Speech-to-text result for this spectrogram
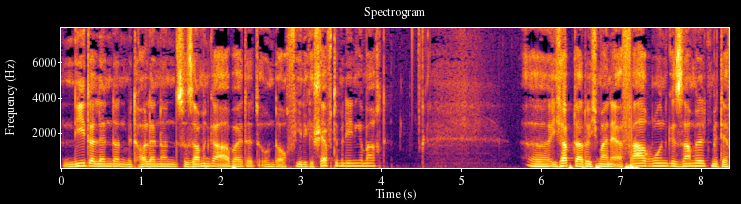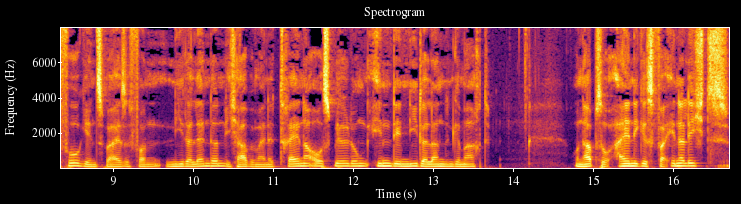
Niederländern, mit Holländern zusammengearbeitet und auch viele Geschäfte mit ihnen gemacht. Äh, ich habe dadurch meine Erfahrungen gesammelt mit der Vorgehensweise von Niederländern. Ich habe meine Trainerausbildung in den Niederlanden gemacht und habe so einiges verinnerlicht,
